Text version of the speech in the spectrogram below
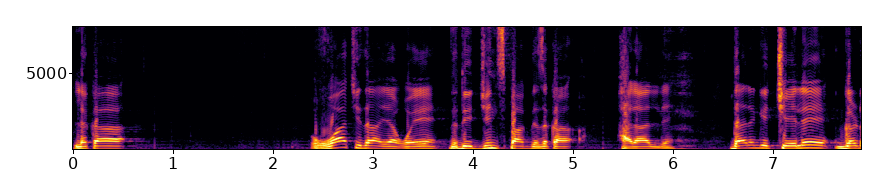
لکه غوا چې دا یا غوې د دې جنس پاک د زکه حلال دي دا رنګ چيله ګډ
